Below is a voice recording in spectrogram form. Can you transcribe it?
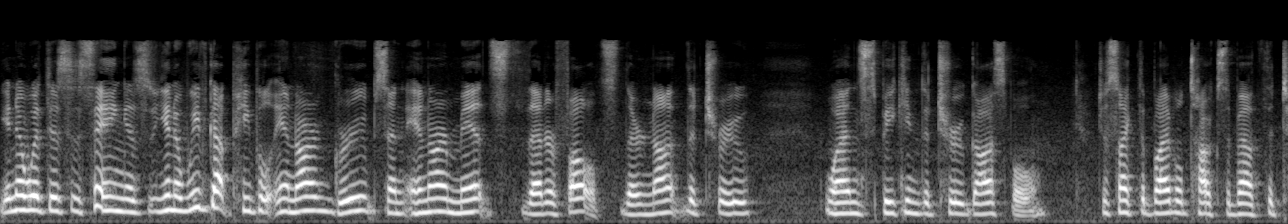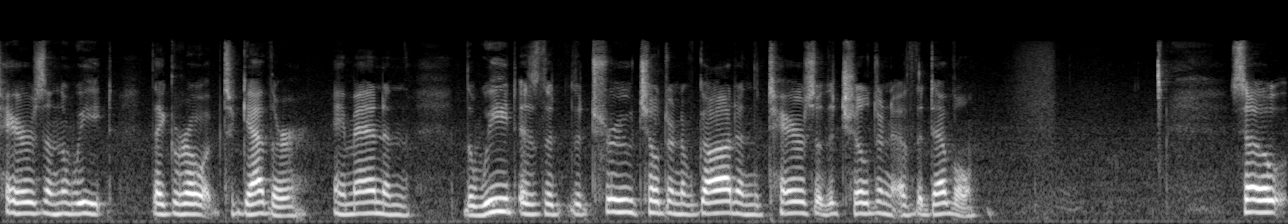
you know what this is saying is, you know, we've got people in our groups and in our midst that are false. They're not the true ones speaking the true gospel. Just like the Bible talks about the tares and the wheat, they grow up together. Amen. And the wheat is the, the true children of God, and the tares are the children of the devil. So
